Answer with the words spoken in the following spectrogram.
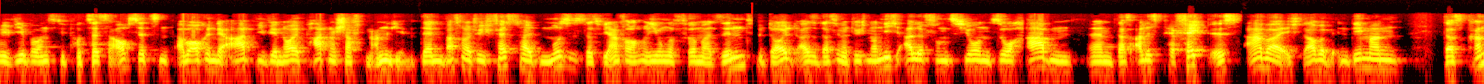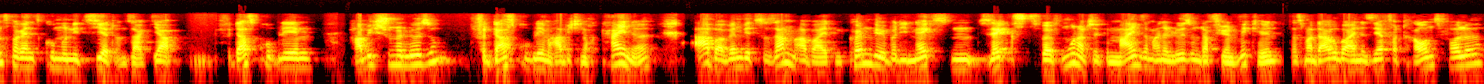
wie wir bei uns die Prozesse aufsetzen, aber auch in der Art, wie wir neue Partnerschaften angehen. Denn was man natürlich festhalten muss, ist, dass wir einfach noch eine junge Firma sind. Bedeutet also, dass wir natürlich noch nicht alle Funktionen so haben, ähm, dass alles perfekt ist. Aber ich glaube, indem man das transparent kommuniziert und sagt, ja, für das Problem habe ich schon eine Lösung, für das Problem habe ich noch keine. Aber wenn wir zusammenarbeiten, können wir über die nächsten sechs, zwölf Monate gemeinsam eine Lösung dafür entwickeln, dass man darüber eine sehr vertrauensvolle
